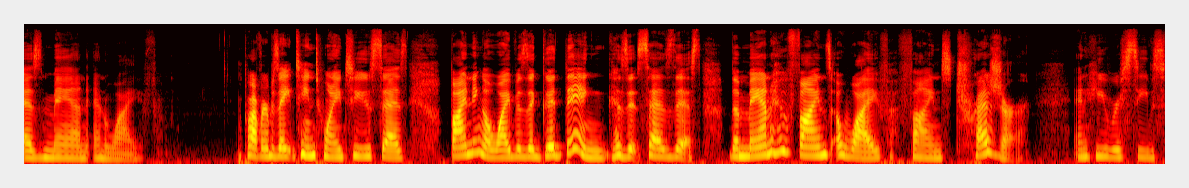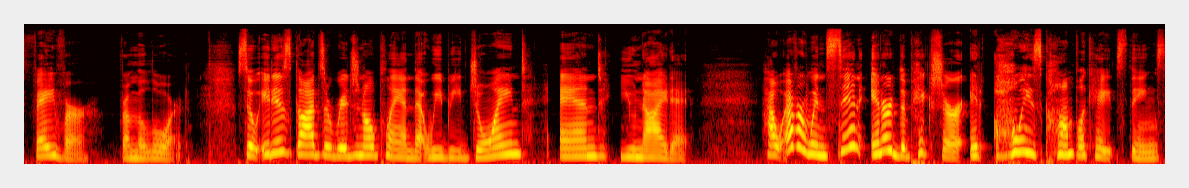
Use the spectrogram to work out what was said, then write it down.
as man and wife. Proverbs 18:22 says, "Finding a wife is a good thing because it says this, the man who finds a wife finds treasure and he receives favor from the Lord." So it is God's original plan that we be joined and united. However, when sin entered the picture, it always complicates things.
